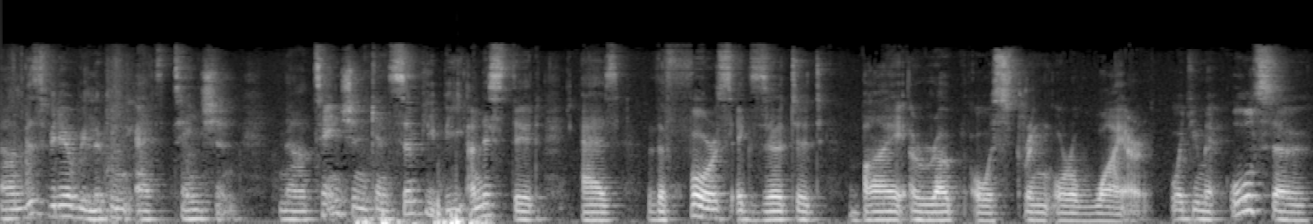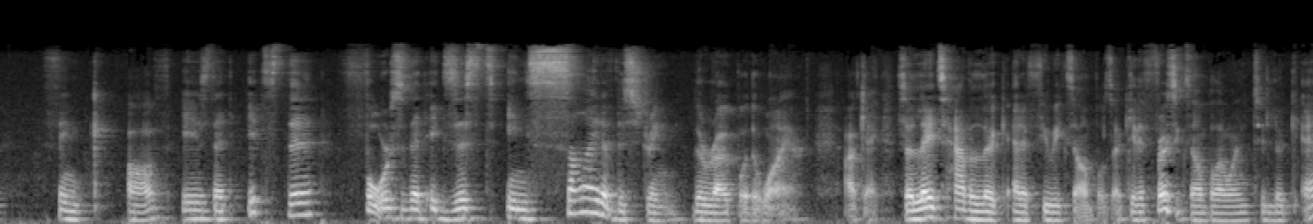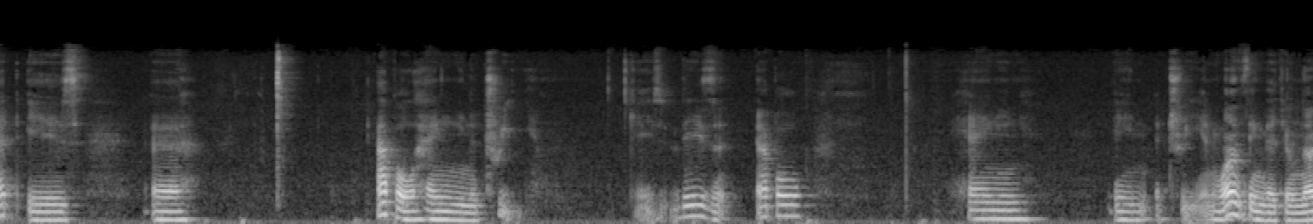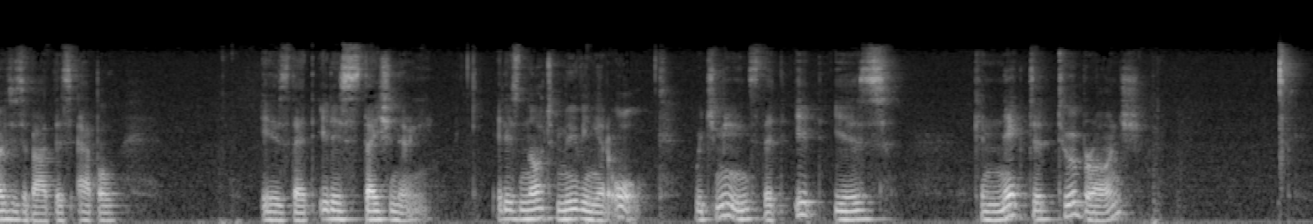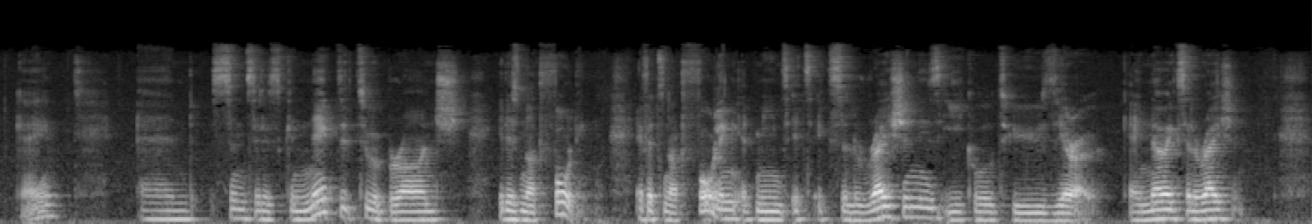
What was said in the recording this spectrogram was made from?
Now in this video we're looking at tension. Now tension can simply be understood as the force exerted by a rope or a string or a wire. What you may also think of is that it's the force that exists inside of the string, the rope or the wire. Okay, so let's have a look at a few examples. Okay, the first example I want to look at is apple hanging in a tree. Okay, so there's an apple hanging in a tree. And one thing that you'll notice about this apple is that it is stationary. It is not moving at all, which means that it is connected to a branch. Okay, and since it is connected to a branch, it is not falling. If it's not falling, it means its acceleration is equal to zero. Okay, no acceleration.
